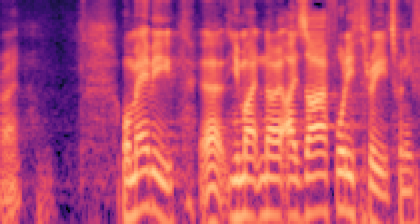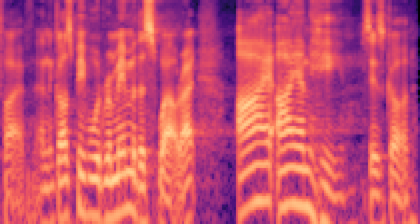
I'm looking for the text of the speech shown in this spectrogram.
right? Or maybe uh, you might know Isaiah 43, 25, and God's people would remember this well, right? I, I am He, says God,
